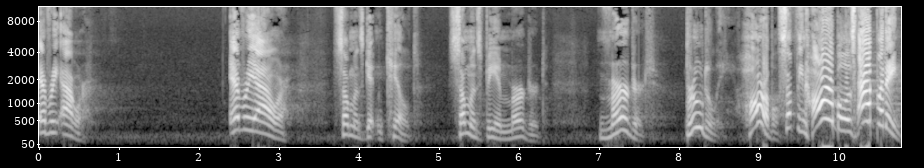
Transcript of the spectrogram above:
every hour. Every hour, someone's getting killed, someone's being murdered. Murdered brutally, horrible. Something horrible is happening.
